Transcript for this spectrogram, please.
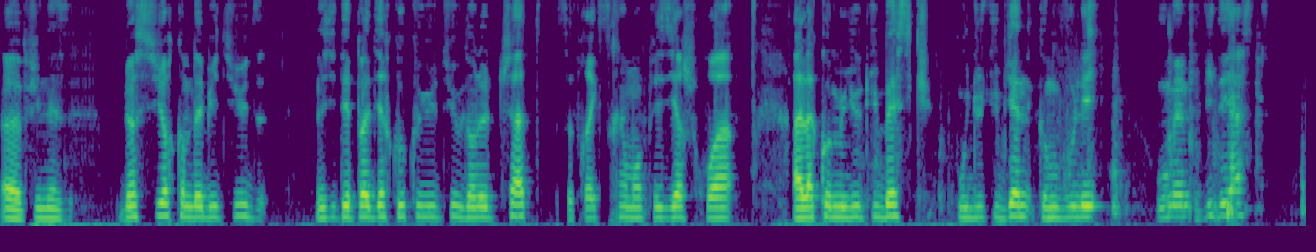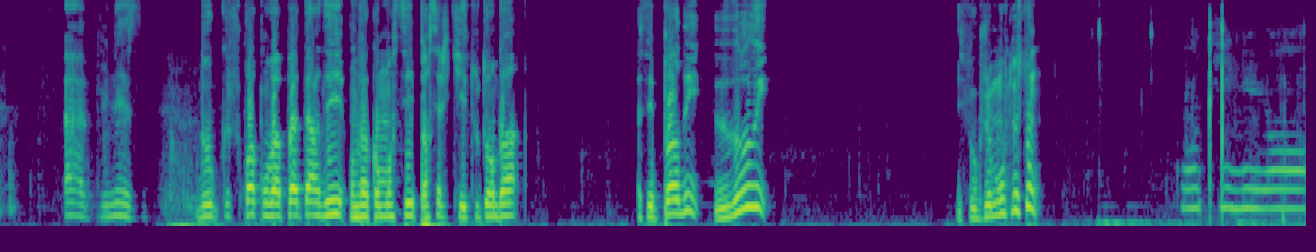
Ah, punaise. Bien sûr, comme d'habitude, n'hésitez pas à dire coucou YouTube dans le chat. Ça ferait extrêmement plaisir, je crois, à la commune youtubesque ou youtubienne, comme vous voulez, ou même vidéaste. Ah, punaise. Donc, je crois qu'on va pas tarder. On va commencer par celle qui est tout en bas. C'est parti. Oui. Il faut que je monte le son. Continuons.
